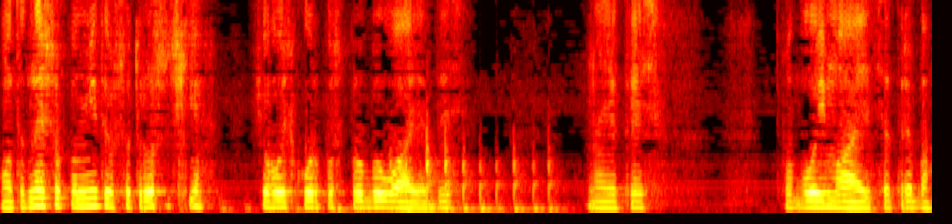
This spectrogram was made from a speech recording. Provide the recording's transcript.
От одне, що помітив, що трошечки чогось корпус пробиває десь на якесь пробой мається. Треба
